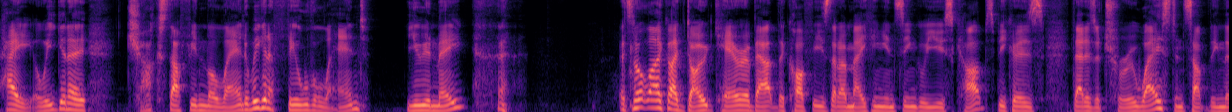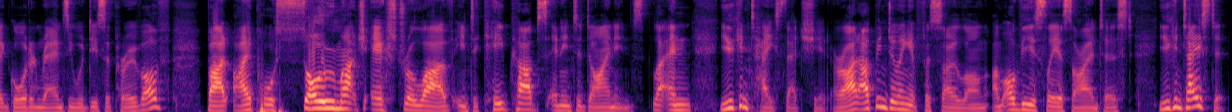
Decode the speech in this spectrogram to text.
Hey, are we gonna chuck stuff in the land? Are we gonna fill the land? You and me? It's not like I don't care about the coffees that I'm making in single use cups because that is a true waste and something that Gordon Ramsay would disapprove of. But I pour so much extra love into keep cups and into dine ins. And you can taste that shit, all right? I've been doing it for so long. I'm obviously a scientist. You can taste it.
